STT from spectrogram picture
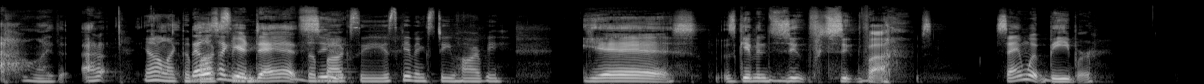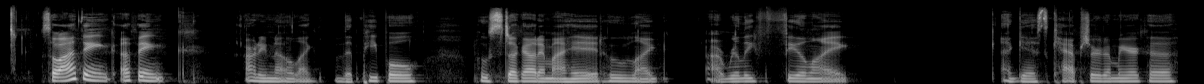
I don't like that. I don't, Y'all don't like the. that boxy, looks like your dad's The suit. boxy. It's giving Steve Harvey. Yes, it's giving zoot suit vibes. Same with Bieber. So I think I think I already know like the people who stuck out in my head who like I really feel like I guess captured America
